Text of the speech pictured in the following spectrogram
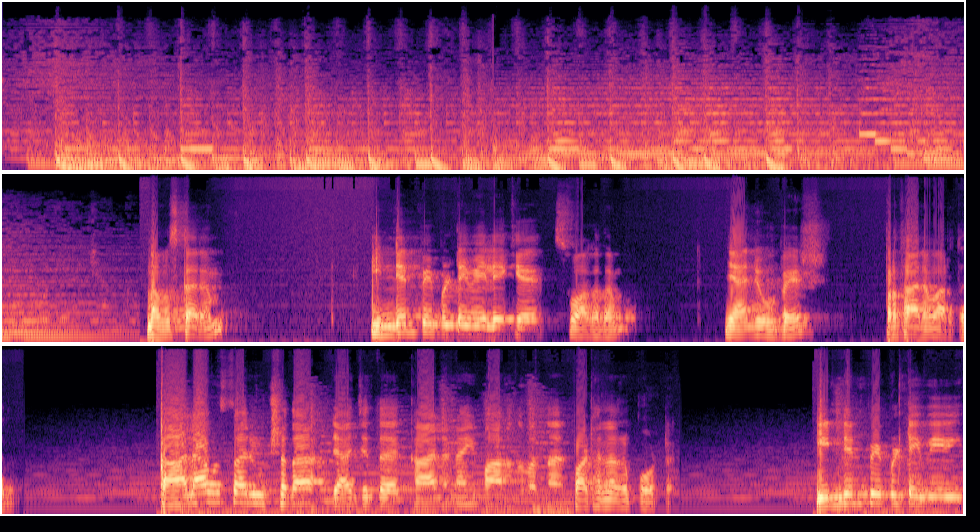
നമസ്കാരം. ഇന്ത്യൻ പീപ്പിൾ ടി വിയിലേക്ക് സ്വാഗതം. ഞാൻ രൂപേഷ് പ്രധാന വാർത്തകൾ. കാലാവസ്ഥാ രൂക്ഷത രാജ്യത്ത് കാലനായി മാറുന്നുവെന്ന് പഠന report. Indian people T V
